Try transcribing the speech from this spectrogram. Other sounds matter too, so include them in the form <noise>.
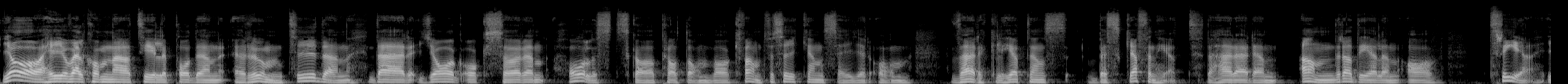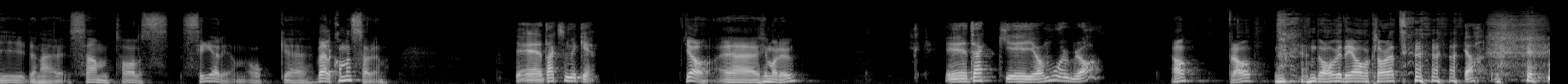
Ja, hej och välkomna till podden Rumtiden där jag och Sören Holst ska prata om vad kvantfysiken säger om verklighetens beskaffenhet. Det här är den andra delen av tre i den här samtalsserien och eh, välkommen Sören! Eh, tack så mycket! Ja, eh, hur mår du? Eh, tack, eh, jag mår bra. Ja, Bra, då har vi det avklarat. Ja.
